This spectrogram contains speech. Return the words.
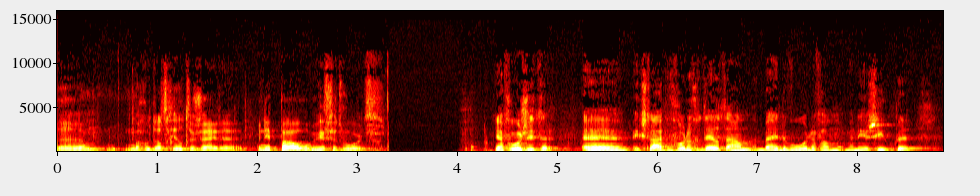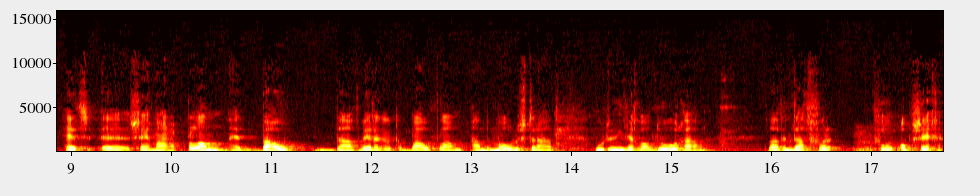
Uh, maar goed, dat geheel terzijde. Meneer Pauw, u heeft het woord. Ja, voorzitter. Uh, ik sluit me voor een gedeelte aan bij de woorden van meneer Zielke. Het, uh, zeg maar, plan, het bouw, daadwerkelijke bouwplan aan de Molenstraat moet in ieder geval doorgaan. Laat ik dat voor, voor opzeggen.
